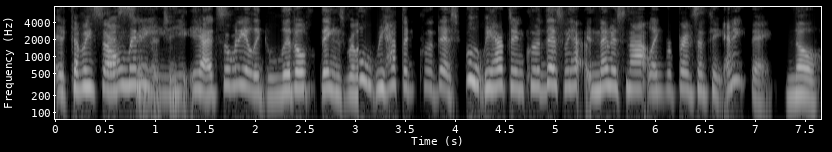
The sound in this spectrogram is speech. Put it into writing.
It's coming so many, yeah, it's so many like little things. We're like, oh, we have to include this. Oh, we have to include this. We have, and then it's not like representing anything no,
